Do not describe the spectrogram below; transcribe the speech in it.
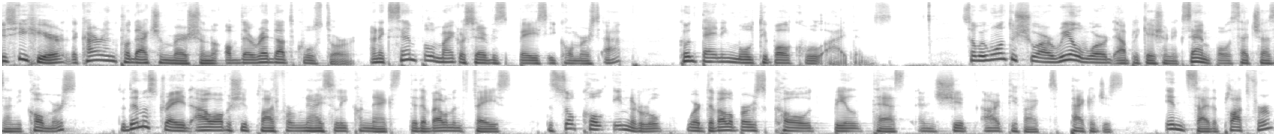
You see here the current production version of the Red Hat Cool Store, an example microservice-based e-commerce app containing multiple cool items. So we want to show a real-world application example, such as an e-commerce, to demonstrate how OpenShift platform nicely connects the development phase, the so-called inner loop, where developers code, build, test, and ship artifacts packages inside the platform,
